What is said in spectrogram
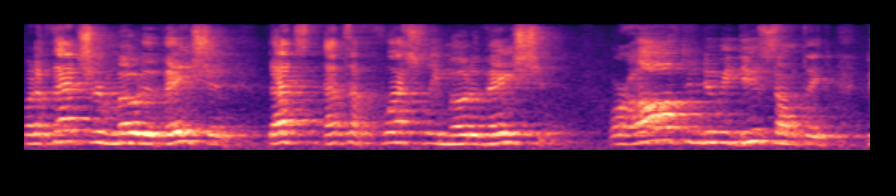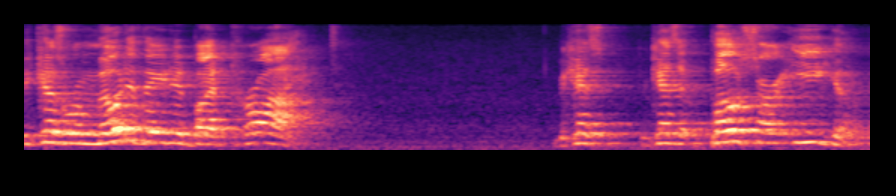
But if that's your motivation, that's, that's a fleshly motivation. Or how often do we do something because we're motivated by pride? Because, because it boasts our ego.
